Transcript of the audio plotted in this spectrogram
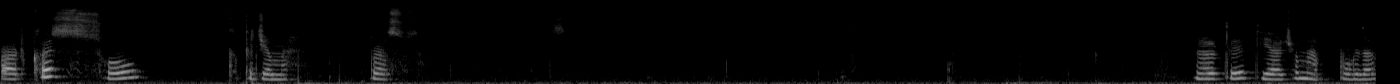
Arka sol kapı camı. Burası. Evet. Nerede? Diğer cam ha, burada.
